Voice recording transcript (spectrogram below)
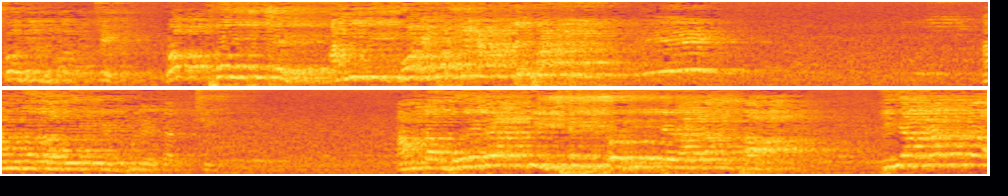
শহীদ হচ্ছে রক্ত আমরা ভুলে যাচ্ছি সেই শহীদদের আকাঙ্ক্ষা। কি আকাঙ্ক্ষা?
